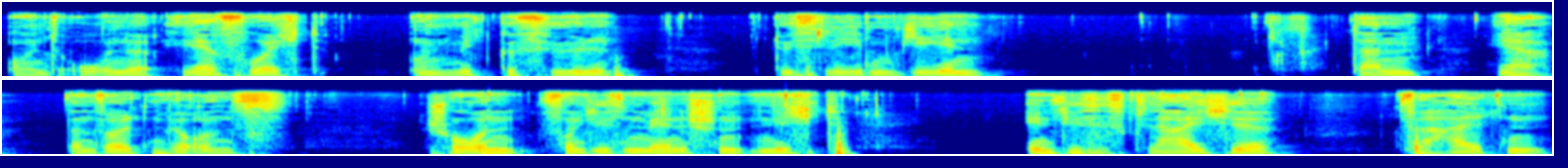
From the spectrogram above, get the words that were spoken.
und ohne Ehrfurcht und Mitgefühl durchs Leben gehen, dann, ja, dann sollten wir uns schon von diesen Menschen nicht in dieses gleiche Verhalten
